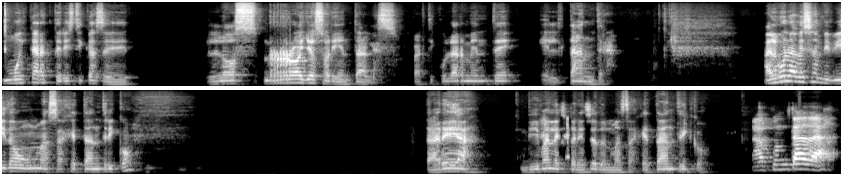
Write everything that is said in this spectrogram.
muy características de los rollos orientales, particularmente el tantra. ¿Alguna vez han vivido un masaje tántrico? Tarea, vivan la experiencia de un masaje tántrico. Apuntada.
